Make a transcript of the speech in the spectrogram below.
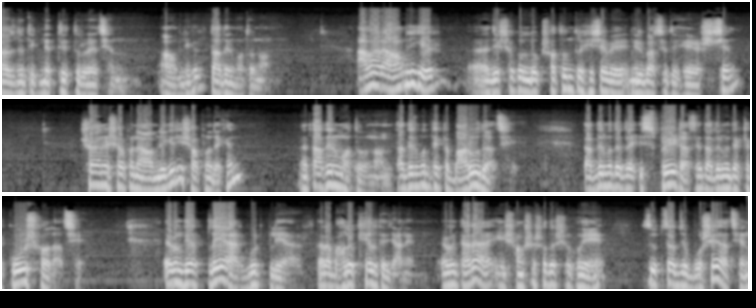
রাজনৈতিক নেতৃত্ব রয়েছেন আওয়ামী লীগের, তাদের মতো নন। আবার আওয়ামী লীগের যে সকল লোক স্বতন্ত্র হিসেবে নির্বাচিত হয়ে এসছেন, শয়নের স্বপ্নে আওয়ামী লীগেরই স্বপ্ন দেখেন তাদের মতো নন। তাদের মধ্যে একটা বারুদ আছে। তাদের মধ্যে একটা স্প্রেড আছে, তাদের মধ্যে একটা কৌশল আছে। এবং দেয়ার প্লেয়ার গুড প্লেয়ার তারা ভালো খেলতে জানেন। এবং তারা এই সংসদ সদস্য হয়ে চুপচাপ যে বসে আছেন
